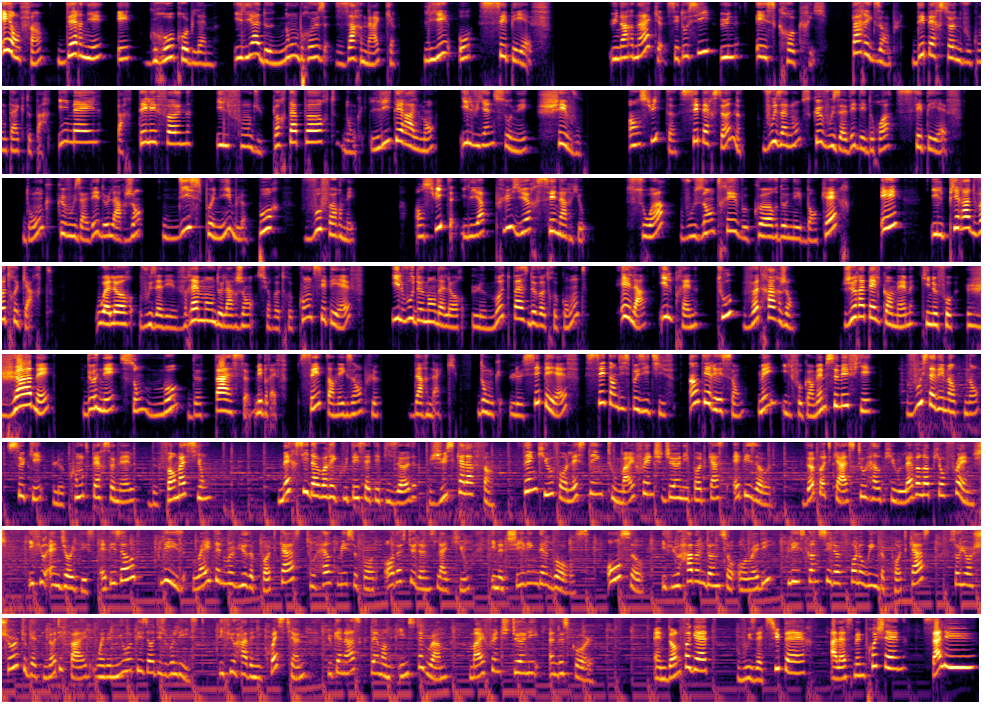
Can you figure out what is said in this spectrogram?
Et enfin, dernier et gros problème, il y a de nombreuses arnaques liées au CPF. Une arnaque, c'est aussi une escroquerie. Par exemple, des personnes vous contactent par email, par téléphone, ils font du porte-à-porte, donc littéralement, ils viennent sonner chez vous. Ensuite, ces personnes vous annoncent que vous avez des droits CPF, donc que vous avez de l'argent disponible pour vous former. Ensuite, il y a plusieurs scénarios. Soit vous entrez vos coordonnées bancaires et ils piratent votre carte. Ou alors vous avez vraiment de l'argent sur votre compte CPF, ils vous demandent alors le mot de passe de votre compte et là, ils prennent tout votre argent. Je rappelle quand même qu'il ne faut jamais donner son mot de passe. Mais bref, c'est un exemple d'arnaque. Donc le CPF, c'est un dispositif intéressant, mais il faut quand même se méfier. Vous savez maintenant ce qu'est le compte personnel de formation. Merci d'avoir écouté cet épisode jusqu'à la fin. Thank you for listening to my French Journey podcast episode, the podcast to help you level up your French. If you enjoyed this episode, Please rate and review the podcast to help me support other students like you in achieving their goals. Also, if you haven't done so already, please consider following the podcast so you're sure to get notified when a new episode is released. If you have any question, you can ask them on Instagram, myfrenchjourney underscore. And don't forget, vous êtes super! À la semaine prochaine! Salut!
